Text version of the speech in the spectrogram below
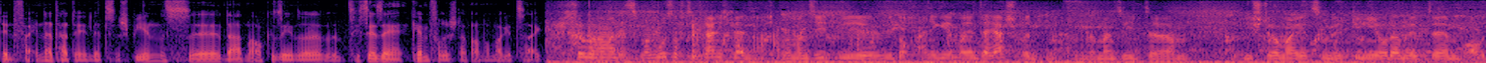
denn verändert hatte in den letzten Spielen, das, äh, da hat man auch gesehen, so, hat sich sehr, sehr kämpferisch dann auch nochmal gezeigt. Ich glaube, man, das, man muss auf die Kleinigkeiten achten, wenn man sieht, wie, wie doch einige immer hinterher sprinten. Ähm, wenn man sieht, ähm, die Stürmer jetzt mit Gini oder mit ähm, Baut,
